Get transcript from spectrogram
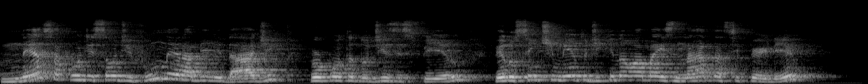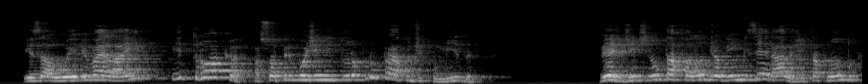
nessa condição de vulnerabilidade, por conta do desespero, pelo sentimento de que não há mais nada a se perder, Isaú ele vai lá e, e troca a sua primogenitura por um prato de comida. Veja, a gente não está falando de alguém miserável, a gente está falando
